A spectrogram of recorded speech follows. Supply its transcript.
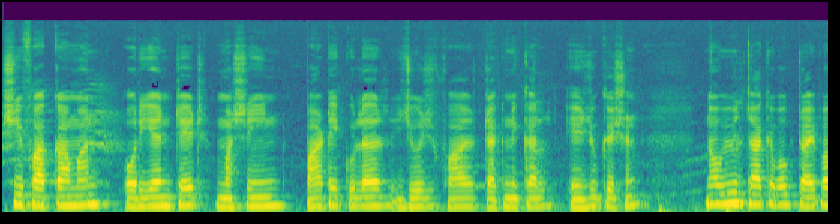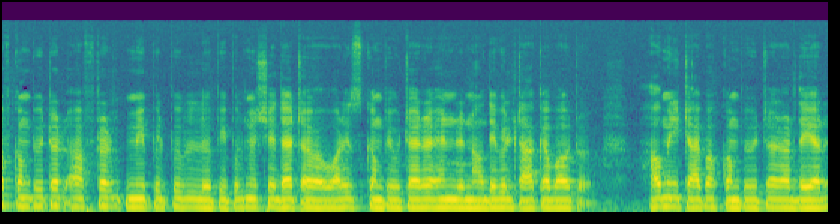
Shifa common, oriented, machine, particular, used for technical education. Now we will talk about type of computer. After may people people may say that uh, what is computer, and now they will talk about how many type of computer are there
